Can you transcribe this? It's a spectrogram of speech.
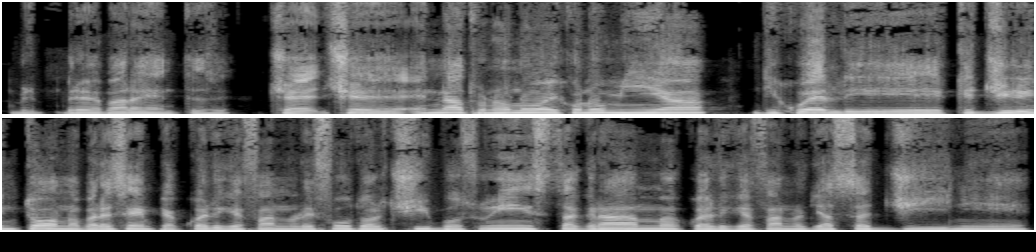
breve parentesi, c'è, c'è, è nata una nuova economia di quelli che gira intorno, per esempio, a quelli che fanno le foto al cibo su Instagram, quelli che fanno gli assaggini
